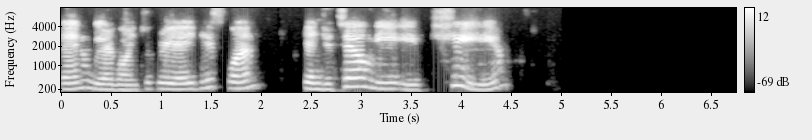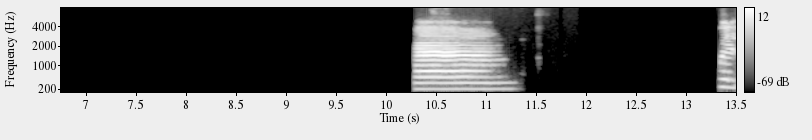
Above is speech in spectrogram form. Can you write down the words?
Then we are going to create this one. Can you tell me if she um, will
